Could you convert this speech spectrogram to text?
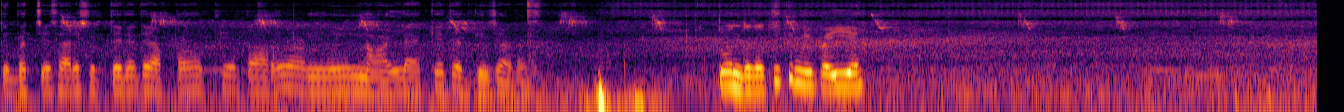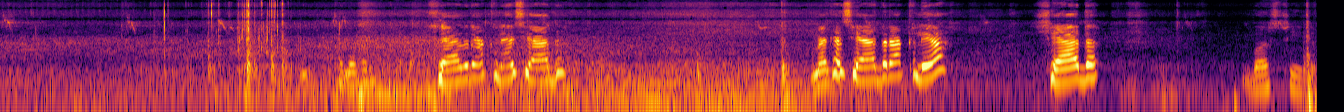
ਤੇ ਬੱਚੇ ਸਾਰੇ ਸੁੱਤੇ ਨੇ ਤੇ ਆਪਾਂ ਉੱਥੇ ਉਤਾਰੋ ਨੂੰ ਨਾਲ ਲੈ ਕੇ ਤੇ ਅੱਗੇ ਜਾਣਾ। ਧੁੰਦ ਦੇਖੀ ਕਿੰਨੀ ਪਈ ਹੈ ਸ਼ਾਇਦ ਰੱਖ ਲਿਆ ਸ਼ਾਇਦ ਮੈਂ ਕਿਹਾ ਸ਼ਾਇਦ ਰੱਖ ਲਿਆ ਸ਼ਾਇਦ ਬਸ ਠੀਕ ਹੈ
